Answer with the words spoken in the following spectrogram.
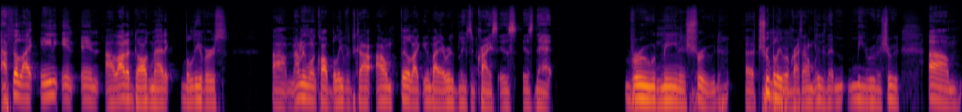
I feel like any in in a lot of dogmatic believers, um, I don't even want to call it believers because I, I don't feel like anybody that really believes in Christ is is that rude, mean, and shrewd. A true believer of Mhm. Christ, I don't believe that mean, rude, and shrewd. Um,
